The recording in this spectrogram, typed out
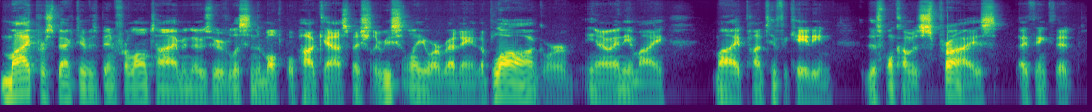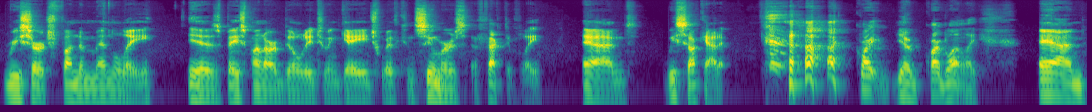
My perspective has been for a long time, and those who have listened to multiple podcasts, especially recently, or read any of the blog, or you know any of my my pontificating, this won't come as a surprise. I think that research fundamentally is based upon our ability to engage with consumers effectively, and we suck at it, quite you know quite bluntly, and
